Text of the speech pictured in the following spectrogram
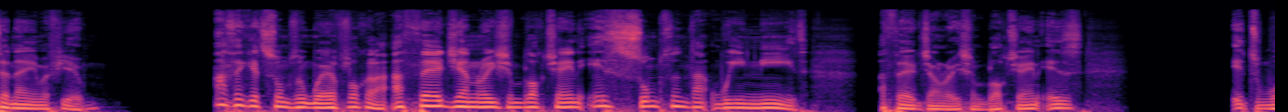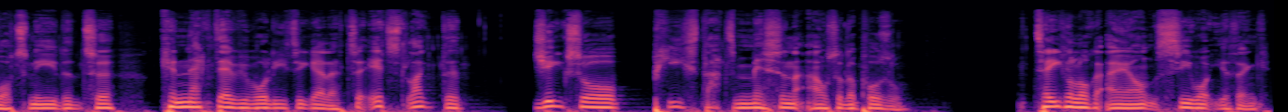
to name a few. I think it's something worth looking at. A third generation blockchain is something that we need. A third generation blockchain is it's what's needed to connect everybody together. To, it's like the jigsaw piece that's missing out of the puzzle. Take a look at Aion, see what you think.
